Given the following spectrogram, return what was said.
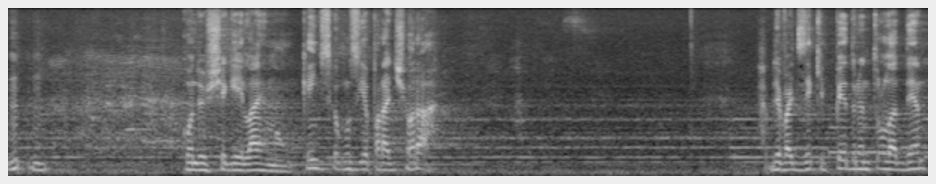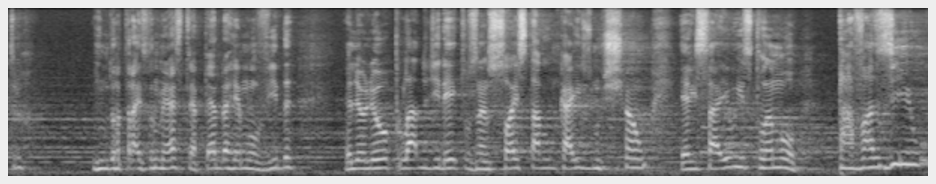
Uh -uh. Quando eu cheguei lá, irmão, quem disse que eu conseguia parar de chorar? A Bíblia vai dizer que Pedro entrou lá dentro, indo atrás do mestre, a pedra removida. Ele olhou para o lado direito, os lençóis estavam caídos no chão. Ele saiu e exclamou: Está vazio.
